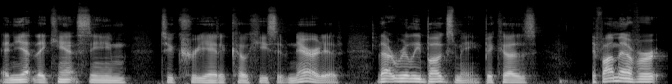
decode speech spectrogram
and yet they can't seem to create a cohesive narrative. That really bugs me because if I'm ever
